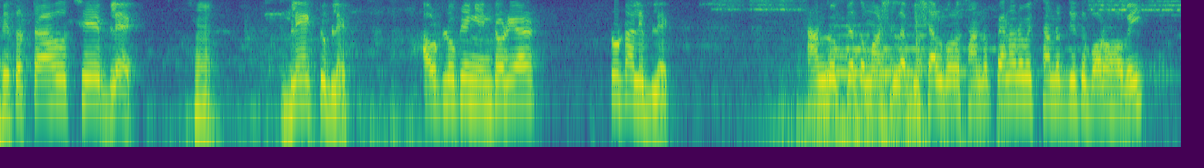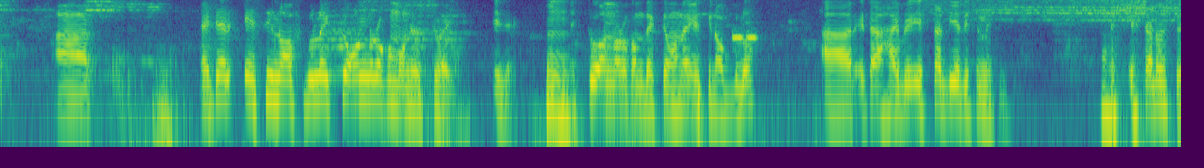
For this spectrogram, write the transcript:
ভেতরটা হচ্ছে ব্ল্যাক হ্যাঁ। Black to black outlooking interior totally black সানরুফটা তো মার্শাল্লাহ বিশাল বড় সানরুফ প্যানোরামিক সানরুফ যেহেতু বড় হবেই। আর এটার এসি নফগুলো একটু অন্যরকম মনে হচ্ছে ভাই। এই যে। হুম একটু অন্যরকম দেখতে মনে হয় এসি নফগুলো আর এটা হাইব্রিড স্টার্ট দিয়ে দিছে নাকি? স্টার্ট হয়েছে?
